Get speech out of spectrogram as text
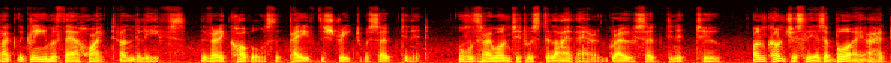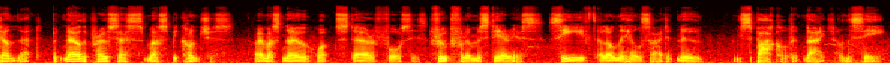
Like the gleam of their white underleaves, the very cobbles that paved the street were soaked in it. All that I wanted was to lie there and grow soaked in it too. Unconsciously as a boy I had done that, but now the process must be conscious. I must know what stir of forces, fruitful and mysterious, seethed along the hillside at noon and sparkled at night on the sea.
